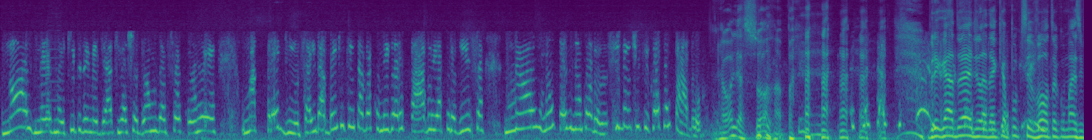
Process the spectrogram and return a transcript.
Nós mesmo, a equipe do imediato, já chegamos a socorrer uma preguiça. Ainda bem que quem estava comigo era o Pablo e a preguiça não, não teve nenhum problema. Se identificou com o Pablo. Olha só, rapaz. Obrigado, Edila. Daqui a pouco você volta com mais informações.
